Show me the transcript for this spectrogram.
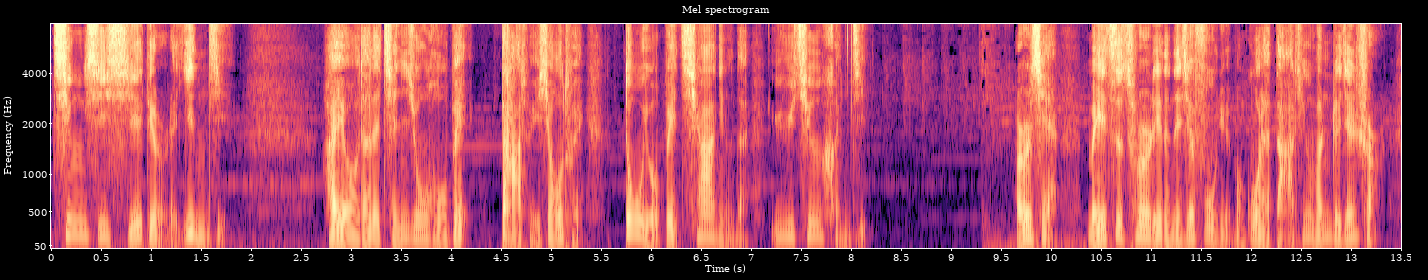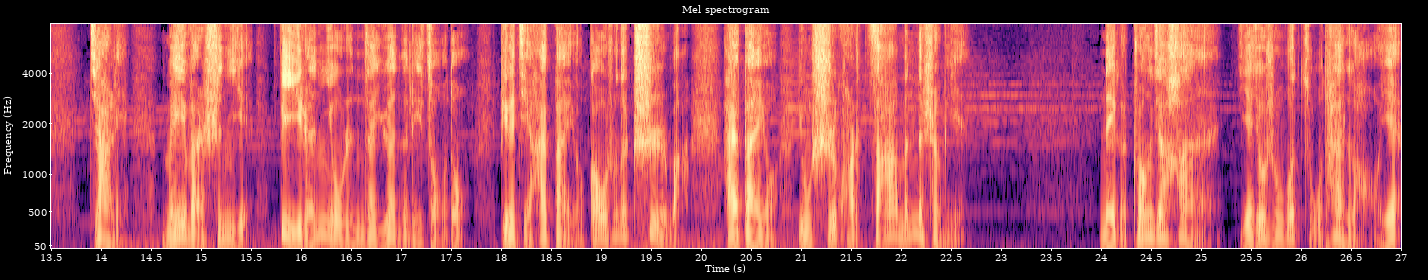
清晰鞋底儿的印记，还有他的前胸后背、大腿、小腿都有被掐拧的淤青痕迹。而且每次村里的那些妇女们过来打听完这件事儿，家里每晚深夜必然有人在院子里走动，并且还伴有高声的斥骂，还伴有用石块砸门的声音。那个庄稼汉，也就是我祖太姥爷，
